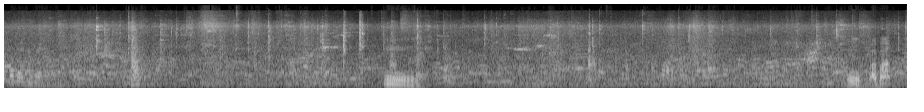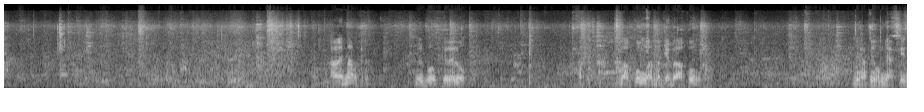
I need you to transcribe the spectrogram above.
งกริ๊งเม็ดมะม่วงหิมพานต์อืมอืมอร่อยมากอะไรบ้างไม่รู้พวกกินอะไรลูกรอกุ้งเหรอมาเก็บรอกุ้ง นี่ครับที่ผมอยากกิน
